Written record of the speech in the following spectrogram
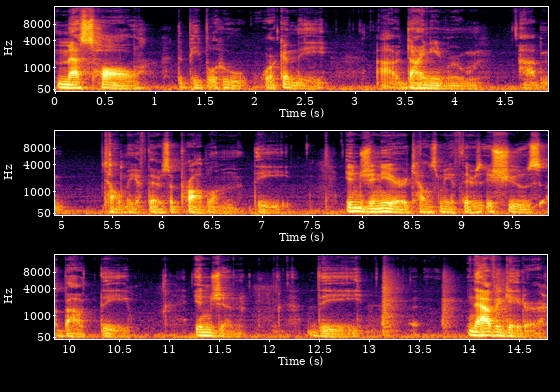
mess hall, the people who work in the uh, dining room um, tell me if there's a problem. The engineer tells me if there's issues about the engine. The navigator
